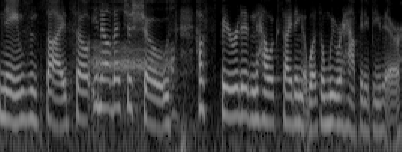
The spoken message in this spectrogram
names inside. So, you know, that just shows how spirited and how exciting it was. And we were happy to be there.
